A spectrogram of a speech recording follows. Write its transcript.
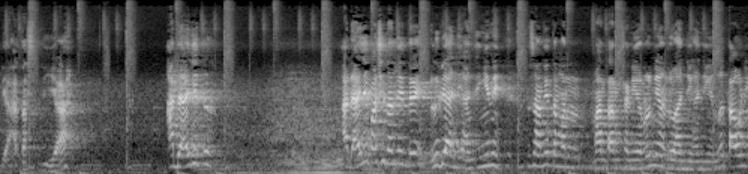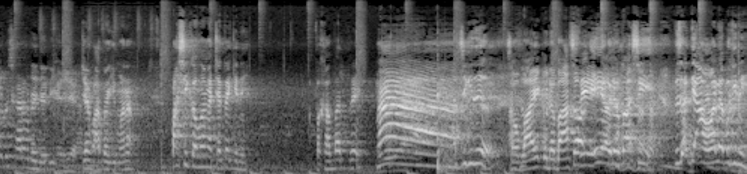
di atas dia ada aja tuh ada aja pasti nanti Dre, lu di anjing anjing ini terus nanti teman mantan senior lu nih yang lu anjing anjingin lu tahu nih lu sekarang udah jadi Iya. chef atau gimana pasti kau nggak ngechatnya gini apa kabar Dre nah pasti gitu so baik udah basi So, iya udah basi. Terus nanti awalnya begini.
